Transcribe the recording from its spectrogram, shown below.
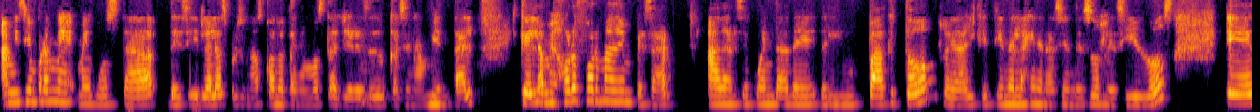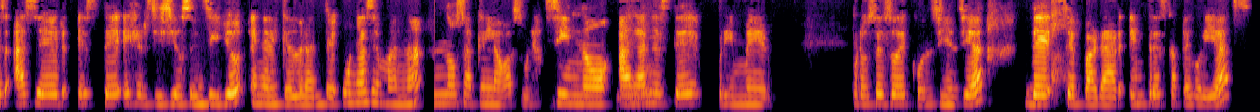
A mí siempre me, me gusta decirle a las personas cuando tenemos talleres de educación ambiental que la mejor forma de empezar a darse cuenta de, del impacto real que tiene la generación de sus residuos es hacer este ejercicio sencillo en el que durante una semana no saquen la basura, sino hagan este primer proceso de conciencia de separar en tres categorías,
